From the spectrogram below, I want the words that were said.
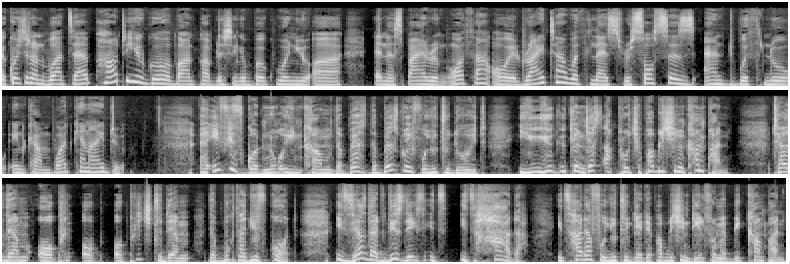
A question on whatsapp. How do you go about publishing a book when you are an aspiring author or a writer with less resources and with no income? What can i do Uh, if you've got no income, the best the best way for you to do it, you, you, you can just approach a publishing company, tell them or, or or preach to them the book that you've got. It's just that these days it's it's harder. It's harder for you to get a publishing deal from a big company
